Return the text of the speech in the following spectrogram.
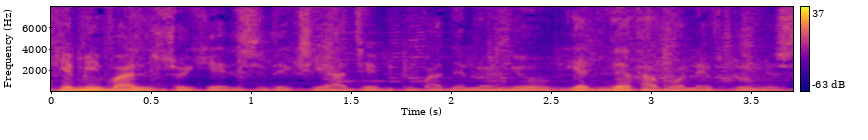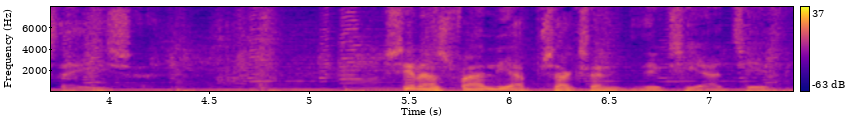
Και μην βάλεις το χέρι στη δεξιά τσέπη του παντελονιού γιατί δεν θα βολευτούμε στα ίσα. Στην ασφάλεια ψάξανε τη δεξιά τσέπη.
